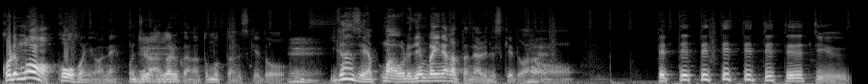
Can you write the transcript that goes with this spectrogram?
これも候補にはねもちろん上がるかなと思ったんですけど、うん。いかんせんまあ俺現場いなかったんであれですけど、あはの「てってってってってってって」っていう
